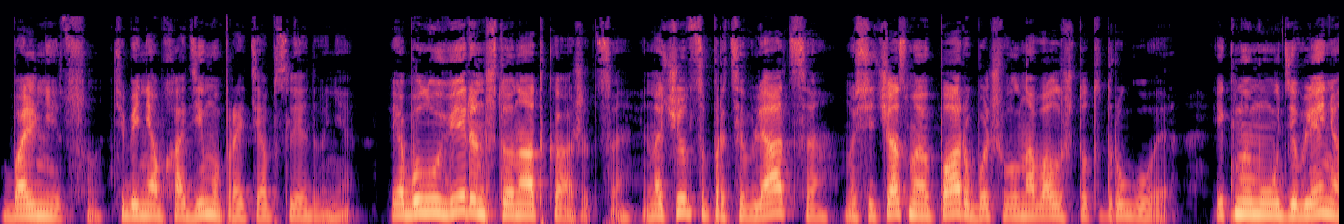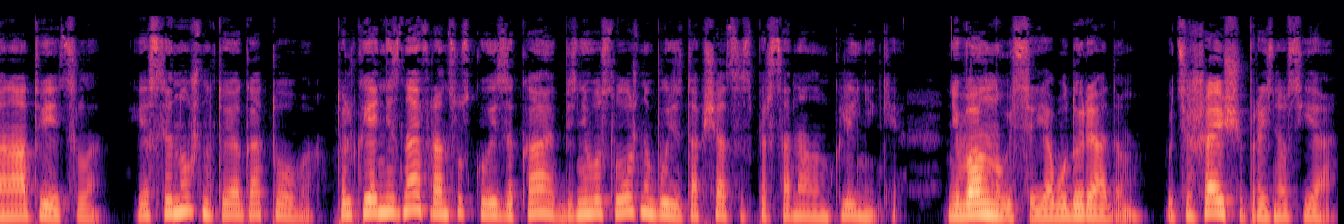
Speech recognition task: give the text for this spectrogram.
В больницу. Тебе необходимо пройти обследование. Я был уверен, что она откажется и начнет сопротивляться, но сейчас мою пару больше волновало что-то другое. И, к моему удивлению, она ответила. «Если нужно, то я готова. Только я не знаю французского языка, без него сложно будет общаться с персоналом клиники». «Не волнуйся, я буду рядом», – утешающе произнес я.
